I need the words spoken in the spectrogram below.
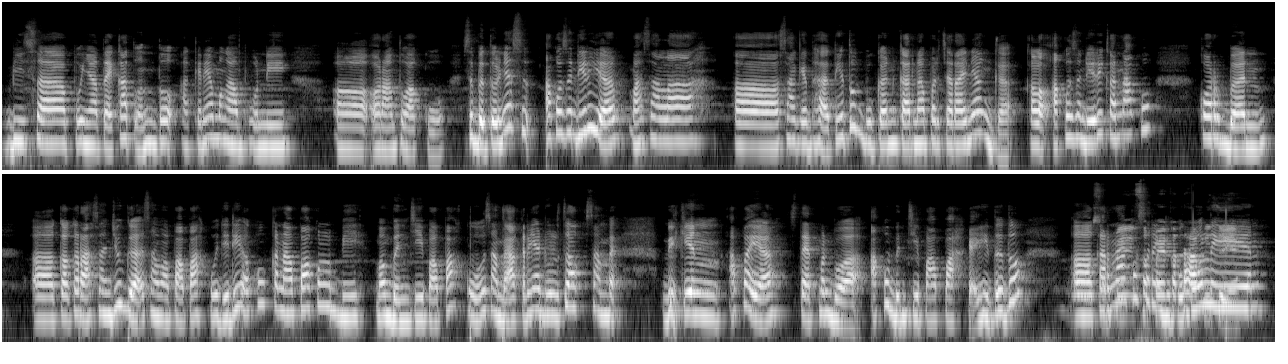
bisa punya tekad untuk akhirnya mengampuni uh, orang tuaku. Sebetulnya aku sendiri ya masalah uh, sakit hati itu bukan karena perceraiannya enggak. Kalau aku sendiri karena aku korban uh, kekerasan juga sama papaku. Jadi aku kenapa aku lebih membenci papaku? Sampai akhirnya dulu tuh aku sampai bikin apa ya statement bahwa aku benci papa kayak gitu tuh uh, karena aku sering ya? dipukulin. Ya?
